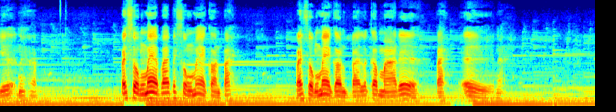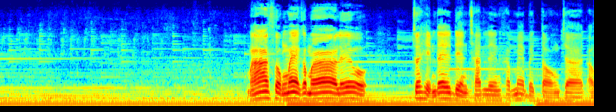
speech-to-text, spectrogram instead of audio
เยอะนะครับ ไปส่งแม่ไปไปส่งแม่ก่อนไป ไปส่งแม่ก่อนไปแล้วก็มาเด้อไป เออนะ มาส่งแม่ก็มาเร็วจะเห็นได้เด่นชัดเลยนะครับ แม่ใบตองจะเอา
